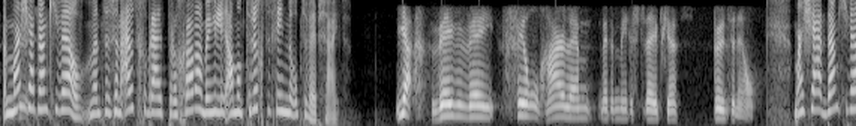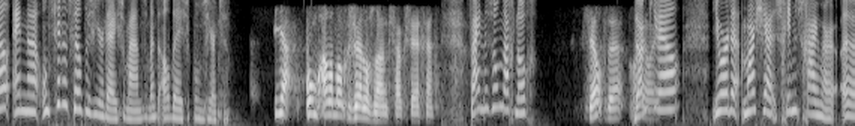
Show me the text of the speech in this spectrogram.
En Marcia, dankjewel. Want het is een uitgebreid programma bij jullie allemaal terug te vinden op de website. Ja, www.philhaarlem met een middenstreepje.nl. Marcia, dankjewel en uh, ontzettend veel plezier deze maand met al deze concerten. Ja, kom allemaal gezellig langs, zou ik zeggen. Fijne zondag nog. Hetzelfde. Dankjewel. Jorde Marcia Schimscheimer, uh,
